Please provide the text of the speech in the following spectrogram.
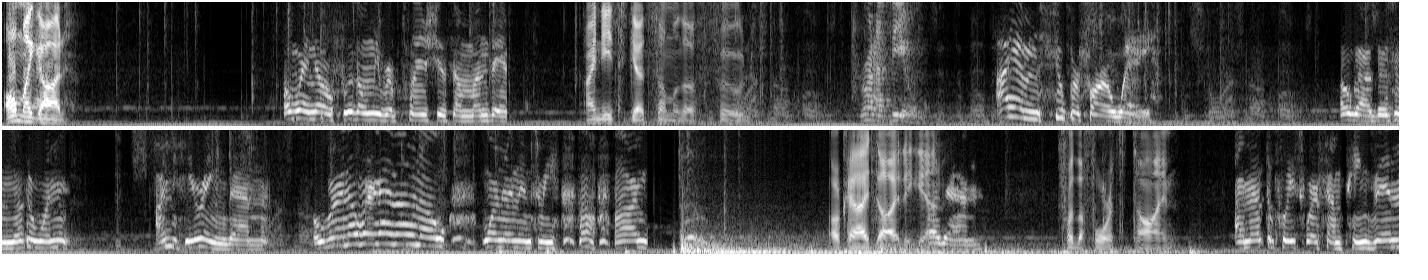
Oh my god. Oh wait, no, food only replenishes on Monday. I need to get some of the food. Run, I see you. I am super far away. Oh god, there's another one. I'm hearing them over and over again. Oh no, one ran into me. Oh, I'm. Okay, I died again Again. for the fourth time. I'm at the place where I found Pingvin.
